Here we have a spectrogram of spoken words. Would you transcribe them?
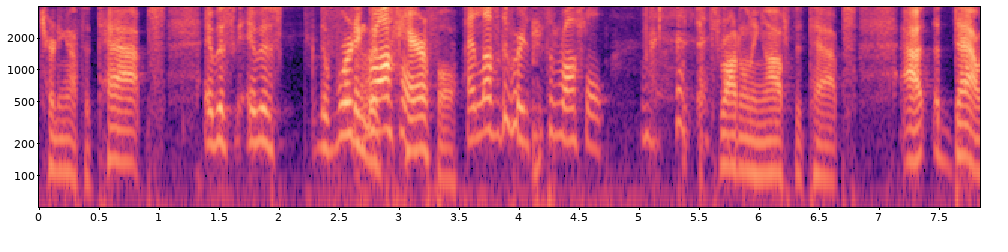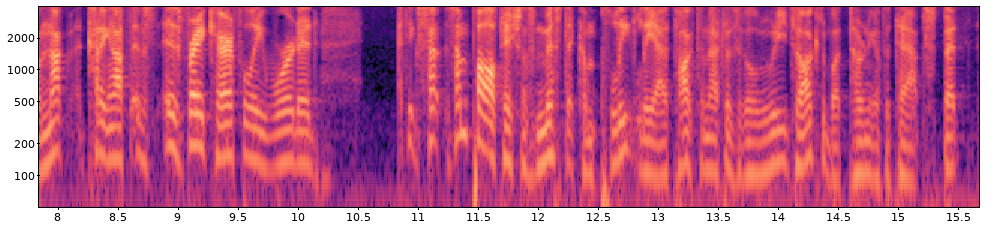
turning off the taps. It was, it was the wording was careful. I love the word throttle. throttling off the taps, uh, down, not cutting off. It was, it was very carefully worded. I think some, some politicians missed it completely. I talked to them afterwards. I go, "What are you talking about? Turning off the taps?" But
